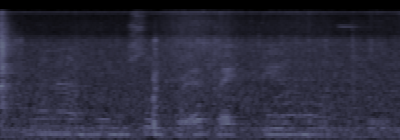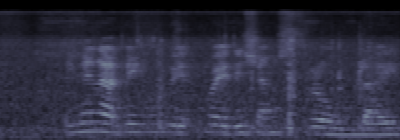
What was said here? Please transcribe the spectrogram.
Tingnan natin, super effective. Tingnan natin kung pwe- pwede siyang strobe light.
